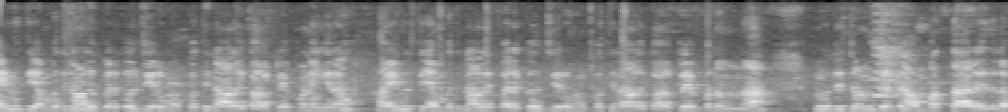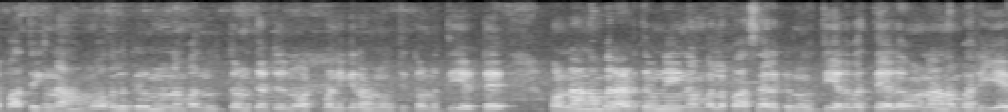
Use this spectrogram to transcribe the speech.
ஐநூற்றி எண்பத்தி நாலு பெருக்கள் ஜீரோ முப்பத்தி நாலு. கால்குலேட் பண்ணிக்கிறோம் ஐநூற்றி எண்பத்தி நாலு பெருக்கள் ஜீரோ முப்பத்தி நாலு. கால்குலேட் பண்ணோம்னா நூற்றி தொண்ணூத்தெட்டு ஐம்பத்தாறு. இதில் பார்த்தீங்கன்னா முதலுக்கு மூணு நம்பர் வந்து தொண்ணூத்தெட்டு. நோட் பண்ணிக்கிறோம். நூற்றி தொண்ணூற்றி எட்டு. ஒன்றாம் நம்பர் அடுத்த வினிங் நம்பரில் பாஸ் ஆயிருக்கு. நூற்றி எழுபத்தேழு ஒன்றாம் நம்பர் ஏ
